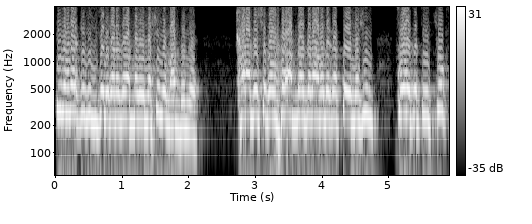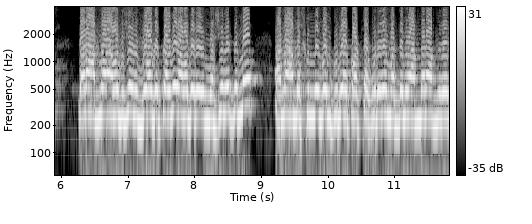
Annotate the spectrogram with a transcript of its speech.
তিন হাজার কেজি বিজলি কাটা যায় আপনার এই মেশিনের মাধ্যমে। সারা দেশে আপনারা যারা আমাদের কাছ থেকে মেশিন ক্রয় করতে ইচ্ছুক তারা আপনারা আমাদের সাথে যোগাযোগ করবেন আমাদের এই মেশিনের জন্য। আমরা আমরা সুন্দরবন কুরিয়া কর্তা কুরিয়ারের মাধ্যমে আপনারা আপনাদের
